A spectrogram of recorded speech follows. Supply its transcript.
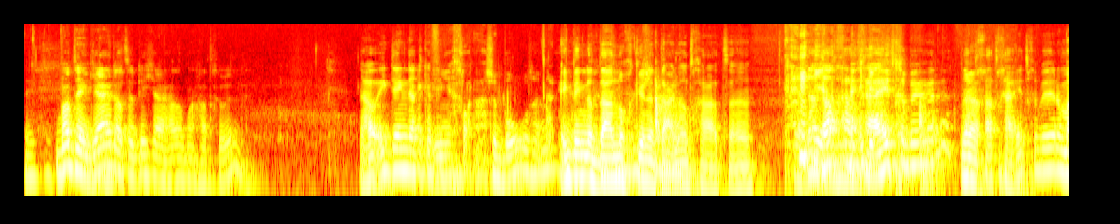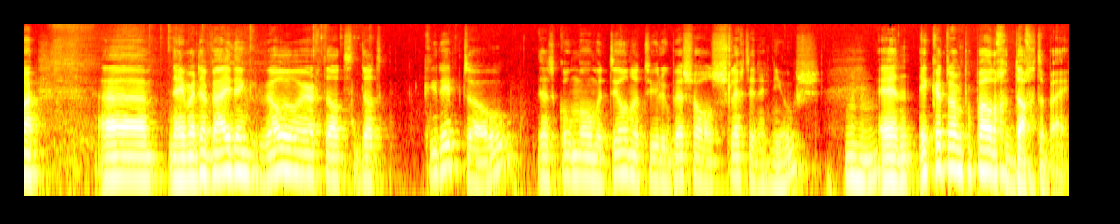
denk ik. Wat denk jij dat er dit jaar allemaal gaat gebeuren? Nou, ik denk dat... Kijk even in je glazen bol. Zo. Ik denk dat daar nog een keer naar Thailand gaat. eh. Ja, dat, dat gaat geheid gebeuren. Dat Ja. gaat geheid gebeuren. Maar, eh, nee, maar daarbij denk ik wel heel erg dat, dat crypto... Dat komt momenteel natuurlijk best wel slecht in het nieuws. En ik heb daar een bepaalde gedachte bij.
